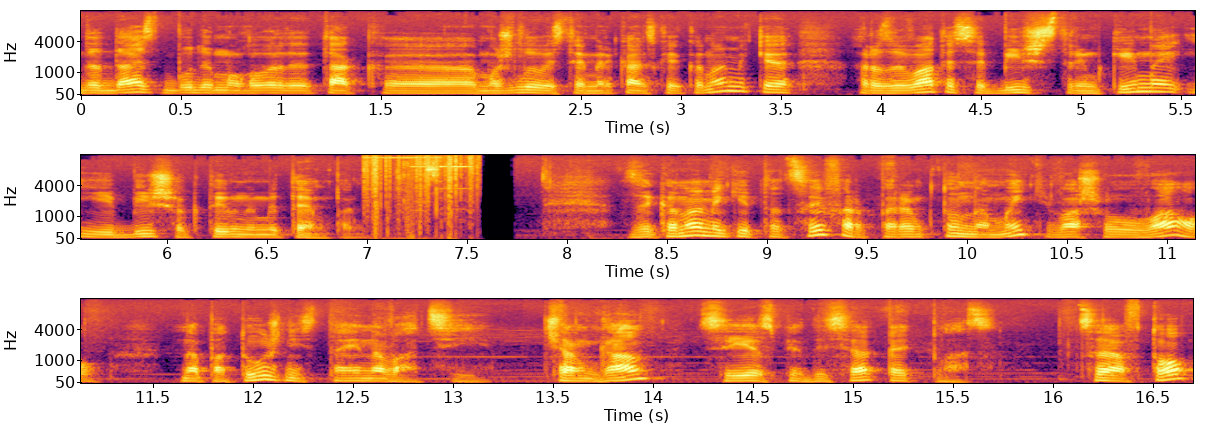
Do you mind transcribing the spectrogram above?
додасть, будемо говорити так, е, можливості американської економіки розвиватися більш стрімкими і більш активними темпами. З економіки та цифр перемкну на мить вашу увагу на потужність та інновації. Chang'an CS55 Plus. Це авто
